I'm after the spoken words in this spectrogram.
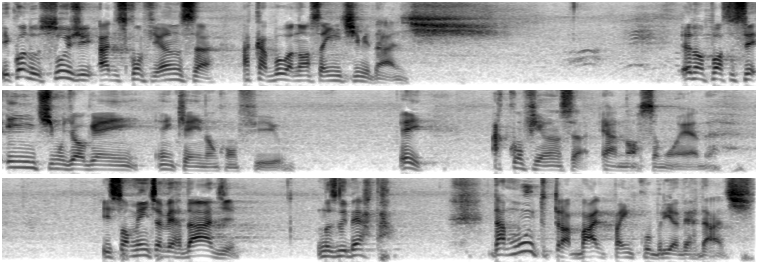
E quando surge a desconfiança, acabou a nossa intimidade. Eu não posso ser íntimo de alguém em quem não confio. Ei, a confiança é a nossa moeda. E somente a verdade nos liberta. Dá muito trabalho para encobrir a verdade.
